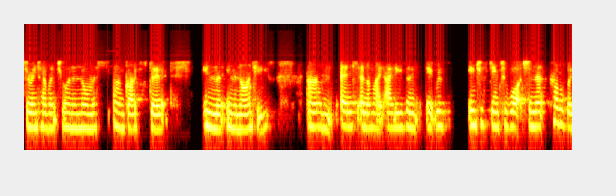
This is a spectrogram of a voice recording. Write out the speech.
Sorrento went through an enormous um, growth spurt in the in the 90s um, and and the late 80s, and it was interesting to watch, and that probably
